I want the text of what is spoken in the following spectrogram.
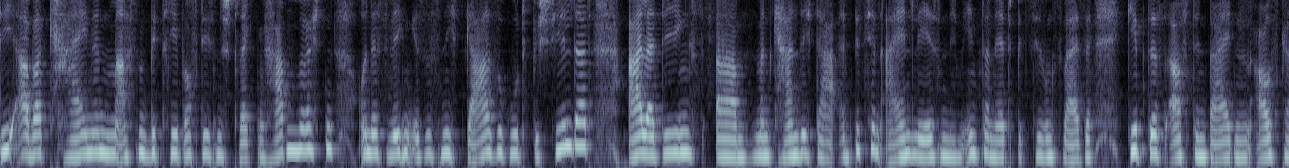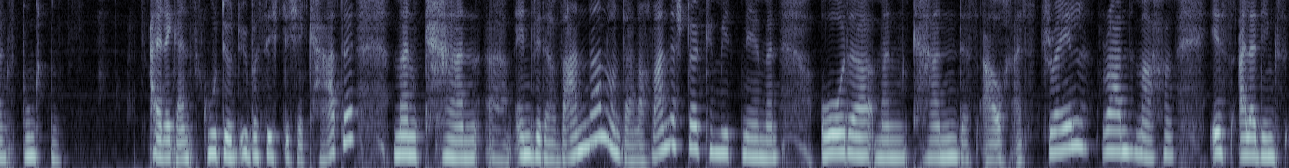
die aber keinen Massenbetrieb auf diesen Strecken haben möchten und deswegen ist es nicht gar so gut beschildert. Allerdings, ähm, man kann sich da ein bisschen einlesen im Internet beziehungsweise gibt es auf den beiden Ausgangspunkten eine ganz gute und übersichtliche Karte. Man kann äh, entweder wandern und dann auch Wanderstöcke mitnehmen oder man kann das auch als Trail Run machen. Ist allerdings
